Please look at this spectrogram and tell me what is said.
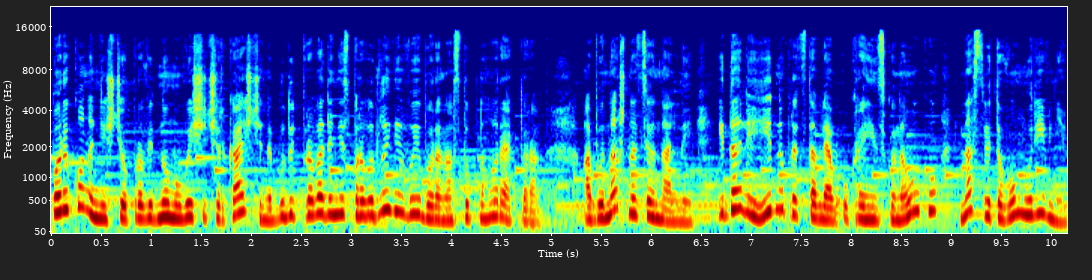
Переконані, що в провідному виші Черкащини будуть проведені справедливі вибори наступного ректора, аби наш національний і далі гідно представляв українську науку на світовому рівні.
